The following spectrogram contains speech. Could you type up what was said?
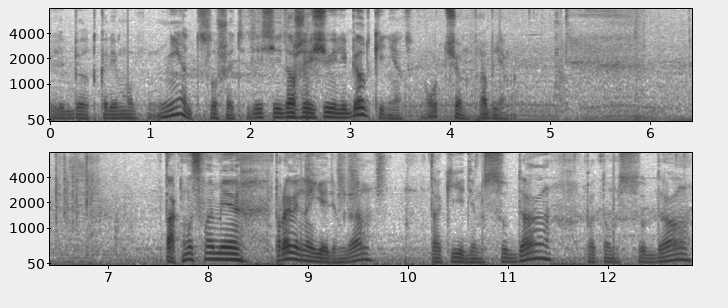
Лебедка, ремонт. Нет, слушайте, здесь и даже еще и лебедки нет. Вот в чем проблема. Так, мы с вами правильно едем, да? Так, едем сюда, потом сюда.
